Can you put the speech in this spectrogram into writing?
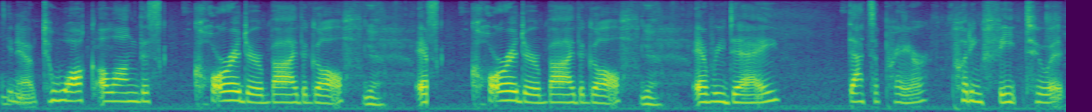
Mm-hmm. You know, to walk along this corridor by the Gulf. Yeah. This corridor by the Gulf. Yeah. Every day. That's a prayer. Putting feet to it.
